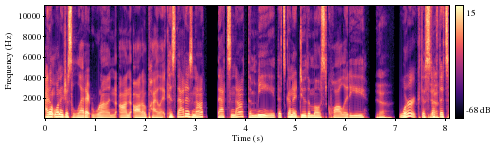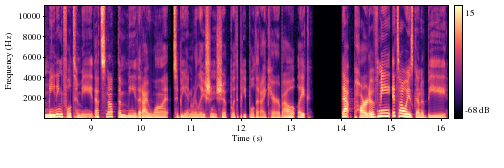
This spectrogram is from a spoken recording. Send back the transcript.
I don't want to just let it run on autopilot because that is not that's not the me that's going to do the most quality Yeah. work, the stuff Yeah. that's meaningful to me. That's not the me that I want to be in relationship with people that I care about. Like that part of me, it's always going to be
